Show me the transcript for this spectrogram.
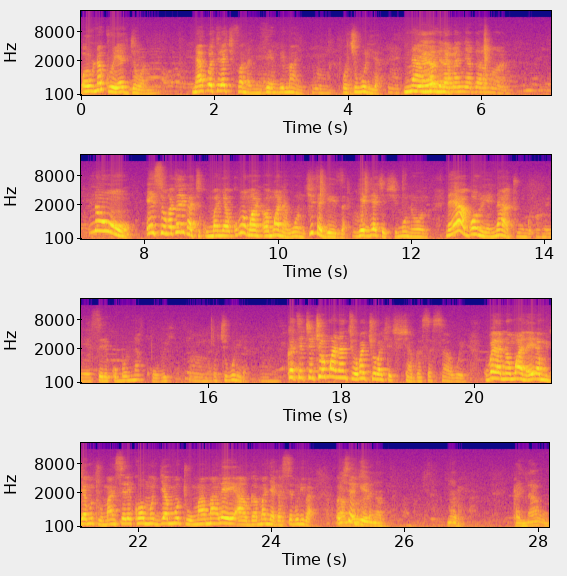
olunaku lwe yajja wano nakwetera ekifaananyi nze mbimanyi okiwulira. Yayogera namanya no ensonga teri kati kumanya kuba omwana- wono kitegeeza yeddira kyekimu noono naye agoono yenna atumbwe ono yensereko bonna kubi. Okiwulira. Kati ekyo ekyomwana nti oba kyoba tekikyagasa saawe kubeera n'omwana era mujja mutuuma nsereko mujja mutuuma amale ago amanya gase buliba okitegeera Kalinaawo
